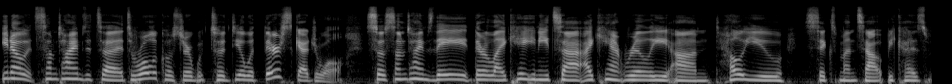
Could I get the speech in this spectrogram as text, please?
you know, it's, sometimes it's a, it's a roller coaster to deal with their schedule. So sometimes they, they're like, "Hey, Yenitza, I can't really um, tell you six months out because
